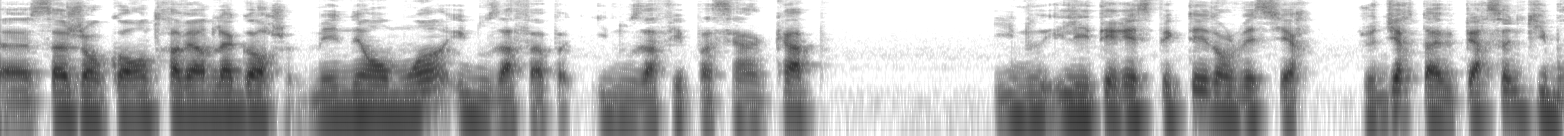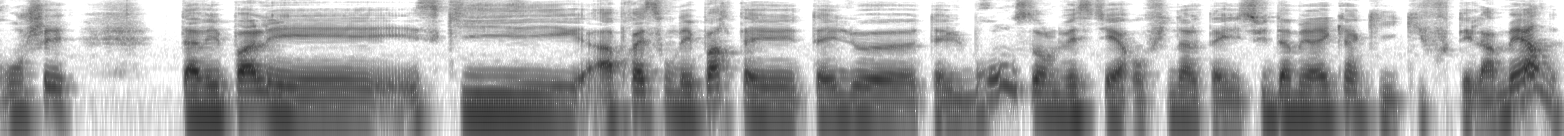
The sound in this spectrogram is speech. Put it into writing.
Euh, ça, j'ai encore en travers de la gorge. Mais néanmoins, il nous a fait, il nous a fait passer un cap. Il, était respecté dans le vestiaire. Je veux dire, t'avais personne qui bronchait. T'avais pas les. Ce qui... Après son départ, t'as eu, eu, le... bronze dans le vestiaire. Au final, t'as les Sud-Américains qui, qui foutaient la merde.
